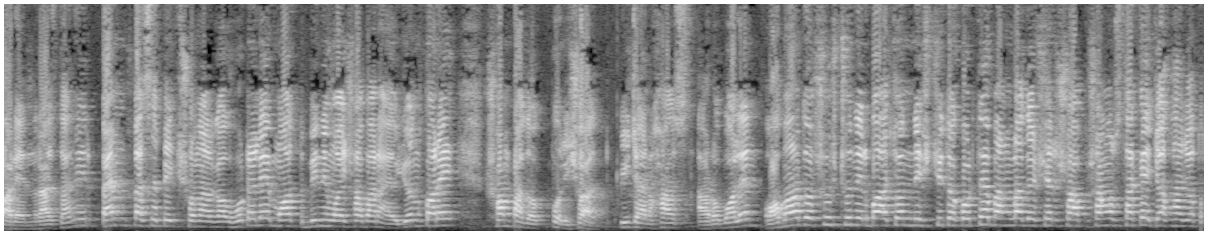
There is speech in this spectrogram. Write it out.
করেন। রাজধানীর প্যান প্যাসিফিক সোনারগাঁও হোটেলে মত বিনিময় সভার আয়োজন করে সম্পাদক পরিষদ। পিটার হাস আরও বলেন, অবাধ ও সুষ্ঠু নির্বাচন নিশ্চিত করতে বাংলাদেশের সব সংস্থাকে যথাযথ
